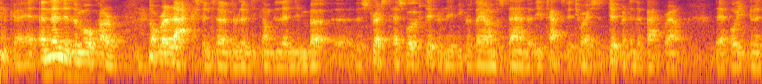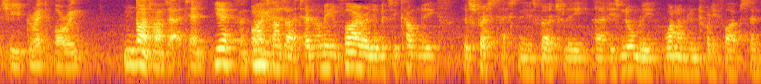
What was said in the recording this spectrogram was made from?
Okay, and lenders are more kind of not relaxed in terms of limited company lending, but uh, the stress test works differently because they understand that the tax situation is different in the background. Therefore, you can achieve greater borrowing nine times out of ten. Yeah, nine times out of ten. I mean, via a limited company, the stress testing is virtually uh, is normally 125%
